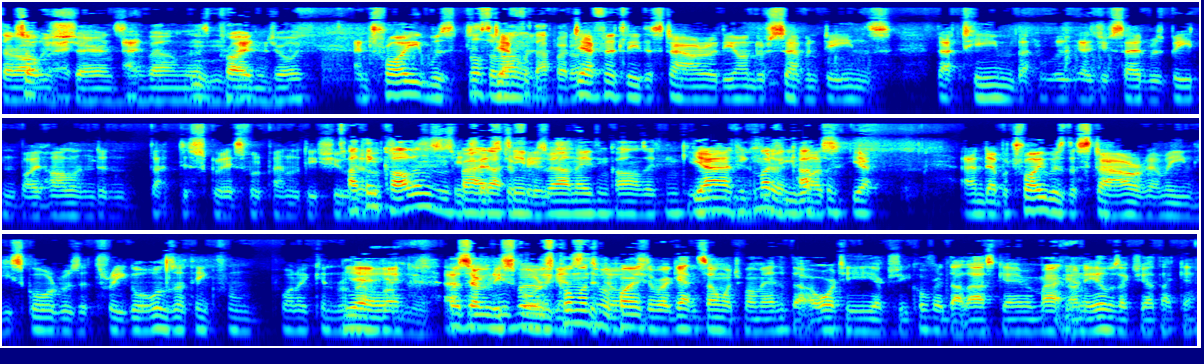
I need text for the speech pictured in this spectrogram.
they're so, always uh, sharing something uh, about them. There's pride and joy. And Troy was defi- that, definitely the star of the under 17s that team that, was, as you said, was beaten by Holland and that disgraceful penalty shootout. I think Collins was part of that team as well. Nathan Collins, I think. yeah, I think he, he was. Yeah. And uh, but Troy was the star. I mean, he scored was it three goals? I think from what I can remember. Yeah, yeah. Uh, but certainly scored. It was coming to a point that we're getting so much momentum that RT actually covered that last game, and Martin yeah. O'Neill was actually at that game.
